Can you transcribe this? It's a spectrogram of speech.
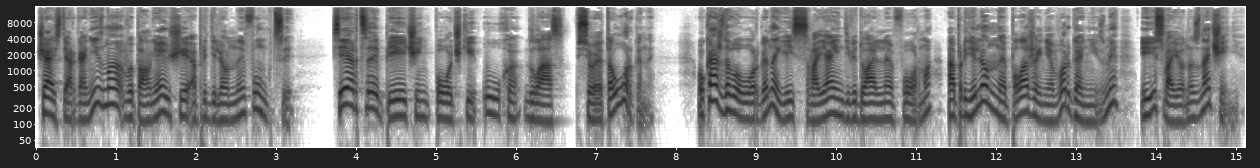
части организма, выполняющие определенные функции. Сердце, печень, почки, ухо, глаз – все это органы. У каждого органа есть своя индивидуальная форма, определенное положение в организме и свое назначение.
